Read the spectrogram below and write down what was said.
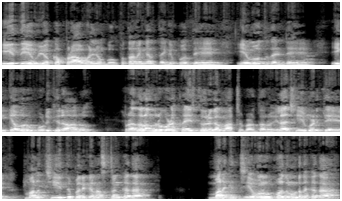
ఈ దేవు యొక్క ప్రాబల్యం గొప్పతనంగా తగ్గిపోతే ఏమవుతుందంటే ఇంకెవరు గుడికి రారు. ప్రజలందరూ కూడా క్రైస్తవులుగా మార్చబడతారు. ఇలా చేయబడితే మన చేతి పనికి నష్టం కదా. మనకి జీవనోపాధి ఉండదు కదా.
